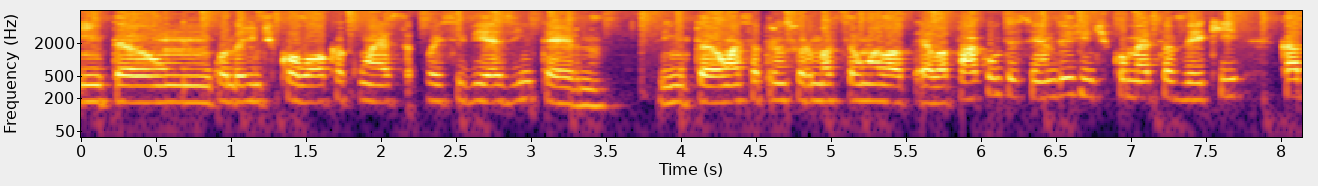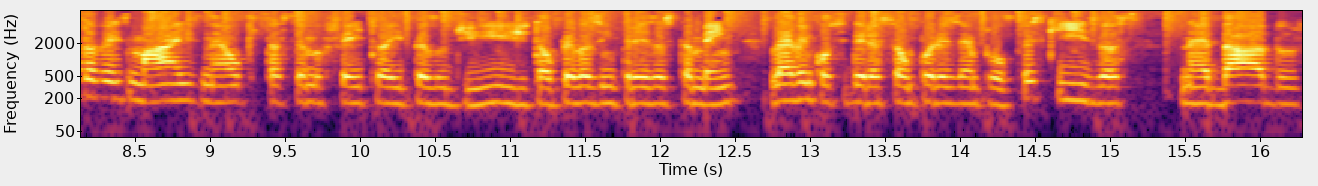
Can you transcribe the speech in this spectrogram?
Então, quando a gente coloca com, essa, com esse viés interno, então essa transformação ela ela está acontecendo e a gente começa a ver que cada vez mais, né, o que está sendo feito aí pelo digital, pelas empresas também leva em consideração, por exemplo, pesquisas, né, dados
